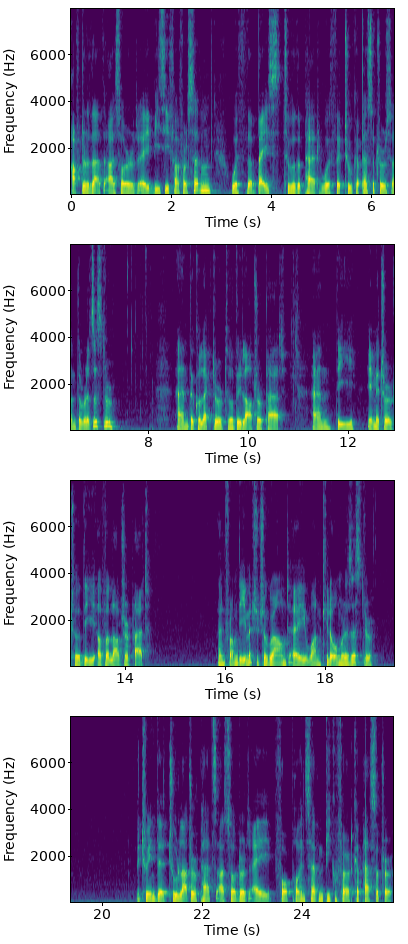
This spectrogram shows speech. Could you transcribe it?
After that I soldered a BC547 with the base to the pad with the two capacitors and the resistor and the collector to the larger pad and the emitter to the other larger pad. Then from the emitter to ground a 1 kilo ohm resistor. Between the two larger pads I soldered a 4.7 picofarad capacitor.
